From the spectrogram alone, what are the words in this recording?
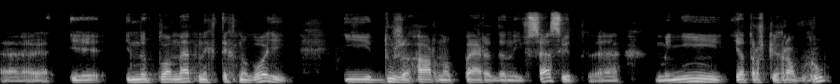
е, і інопланетних технологій. І дуже гарно переданий всесвіт. Е, мені я трошки грав в гру е,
